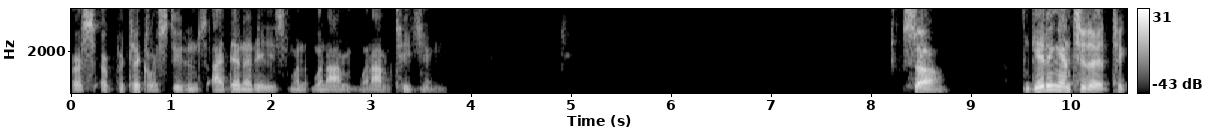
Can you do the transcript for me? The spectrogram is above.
or, or particular students' identities when, when I'm when I'm teaching? So getting into the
